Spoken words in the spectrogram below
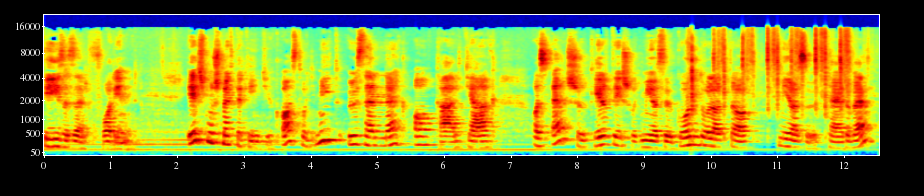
10.000 forint. És most megtekintjük azt, hogy mit üzennek a kártyák. Az első kérdés, hogy mi az ő gondolata, mi az ő terve,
